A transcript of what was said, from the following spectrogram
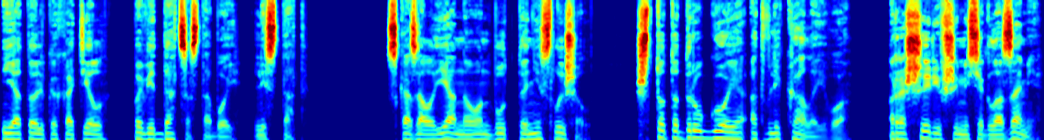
«Я только хотел повидаться с тобой, Листат», — сказал я, но он будто не слышал. Что-то другое отвлекало его. Расширившимися глазами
